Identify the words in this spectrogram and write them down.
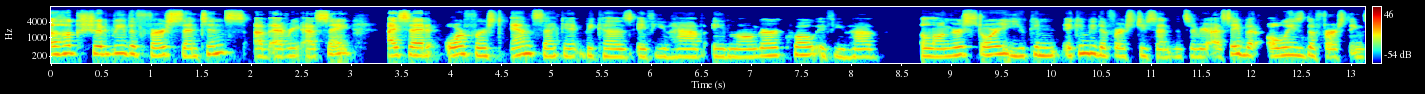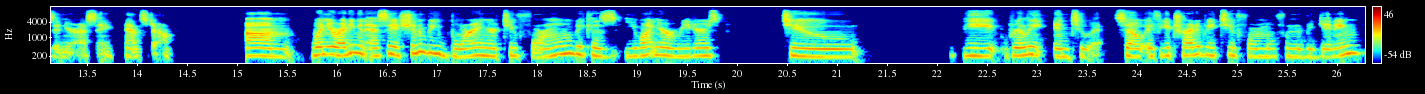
a hook should be the first sentence of every essay. I said or first and second because if you have a longer quote, if you have a longer story, you can it can be the first two sentences of your essay, but always the first things in your essay, hands down. Um, when you're writing an essay, it shouldn't be boring or too formal because you want your readers to be really into it. So if you try to be too formal from the beginning,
